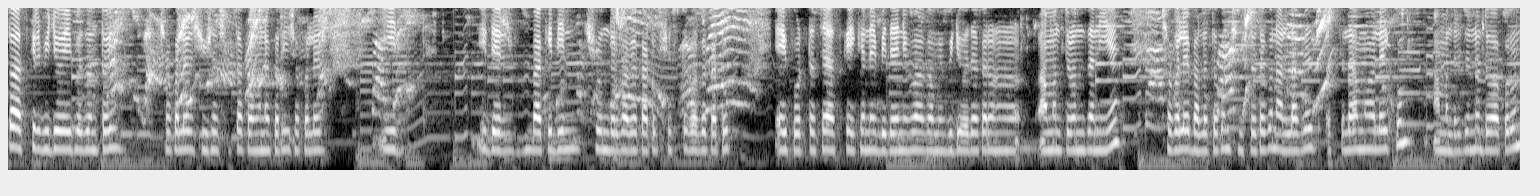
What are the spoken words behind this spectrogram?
তো আজকের ভিডিও এই পর্যন্তই। সকলের সুস্বাস্থ্যতা কামনা করি, সকলের ঈদ ঈদের বাকি দিন সুন্দরভাবে কাটুক, সুস্থভাবে কাটুক। এই পড়তেছে। আজকে এখানে বিদায় নিব। আগামী ভিডিও দেখার আমন্ত্রণ জানিয়ে সকলে ভালো থাকুন, সুস্থ থাকুন। আল্লাহ হাফেজ। আসসালামু আলাইকুম। আমাদের জন্য দোয়া করুন।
